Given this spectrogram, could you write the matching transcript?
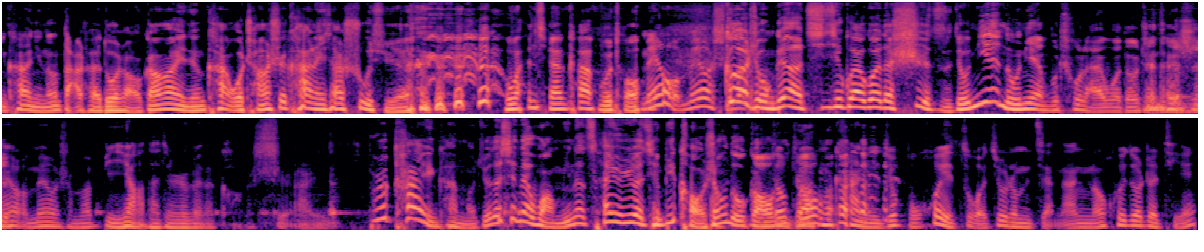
你看你能答出来多少？刚刚已经看，我尝试看了一下数学，完全看不懂，没有没有各种各样奇奇怪怪的式子，就念都念不出来，我都真的是没是有没有什么必要，他就是为了考试而已，不是看一看吗？觉得现在网民的参与热情比考生都高，都不？用 看你就不会做，就这么简单。你能会做这题，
